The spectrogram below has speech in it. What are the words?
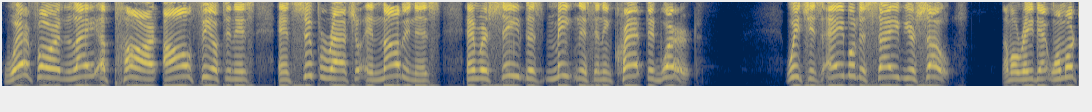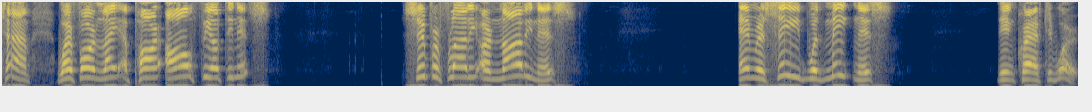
wherefore lay apart all filthiness and supernatural and naughtiness and receive this meekness and encrafted word, which is able to save your souls. I'm going to read that one more time. Wherefore lay apart all filthiness, superfluity, or naughtiness, and receive with meekness the encrafted word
